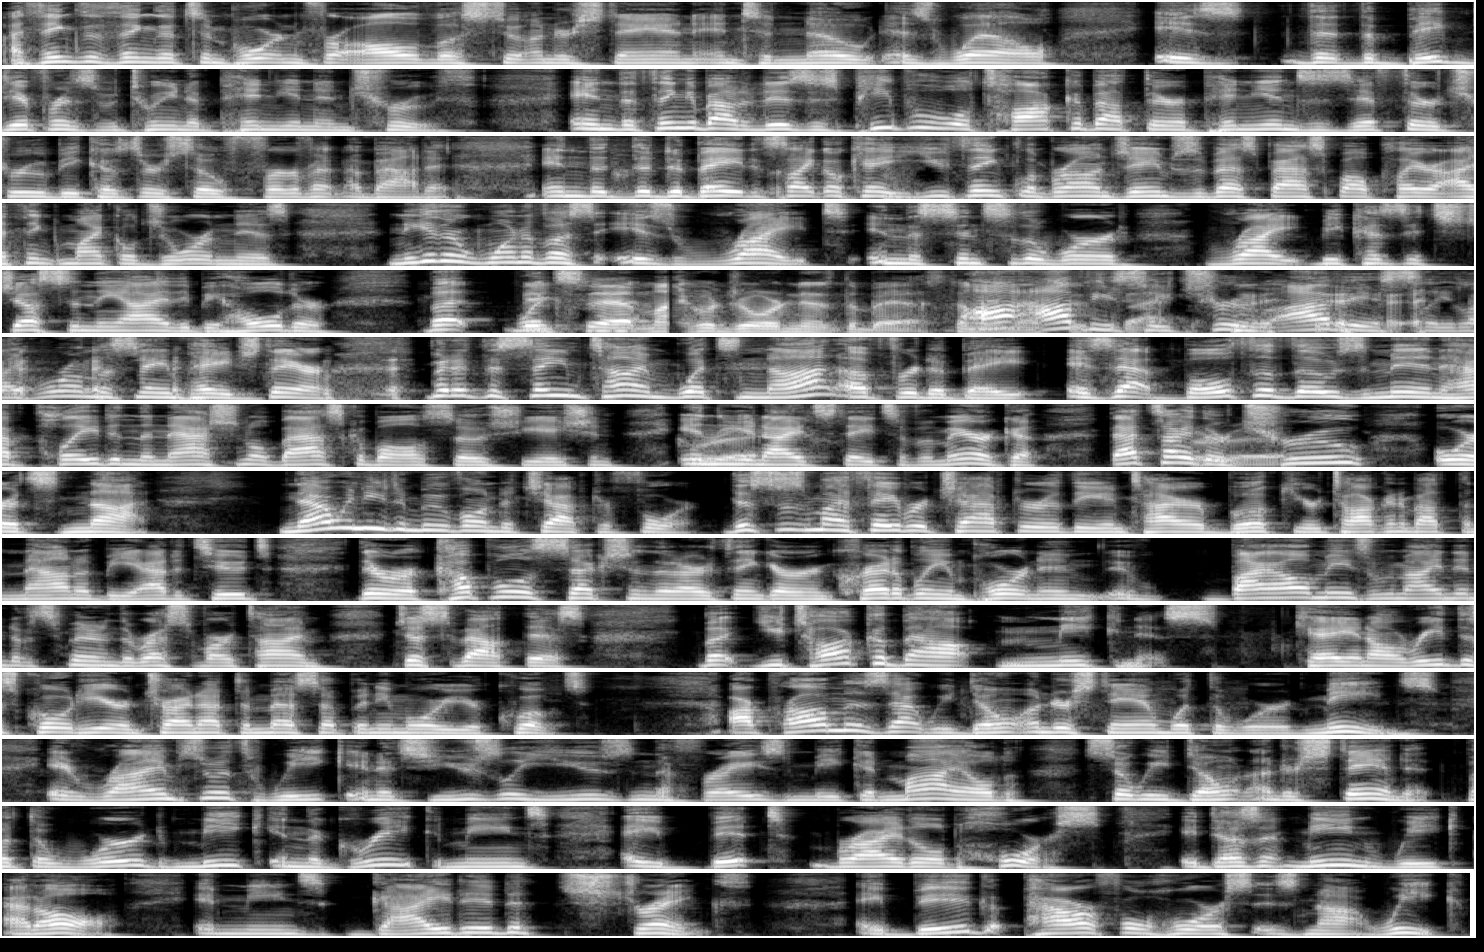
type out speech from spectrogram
I think the thing that's important for all of us to understand and to note as well is the the big difference between opinion and truth. And the thing about it is, is people will talk about their opinions as if they're true because they're so fervent about it. In the, the debate, it's like, okay, you think LeBron James is the best basketball player. I think Michael Jordan is. Neither one of us is right in the sense of the word right because it's just in the eye of the beholder. But except Michael Jordan is the best. I mean, obviously true. Obviously, like we're on the same page there. But at the same time, what's not up for debate is that both of those men have played in the National Basketball Association in Correct. the United States of America. That's either Correct. true or it's not. Now we need to move on to chapter four. This is my favorite chapter of the entire book. You're talking about the Mount of Beatitudes. There are a couple of sections that I think are incredibly important. And uh, by all means, we might end up spending the rest of our time just about this. But you talk about meekness. Okay. And I'll read this quote here and try not to mess up any more of your quotes. Our problem is that we don't understand what the word means. It rhymes with weak and it's usually used in the phrase meek and mild, so we don't understand it. But the word meek in the Greek means a bit bridled horse. It doesn't mean weak at all, it means guided strength. A big, powerful horse is not weak.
